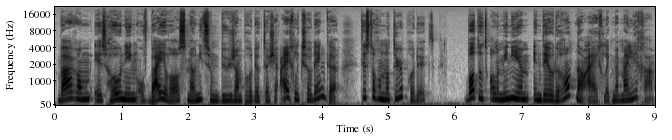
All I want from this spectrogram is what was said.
waarom is honing of bijenwas nou niet zo'n duurzaam product als je eigenlijk zou denken? Het is toch een natuurproduct? Wat doet aluminium in deodorant nou eigenlijk met mijn lichaam?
